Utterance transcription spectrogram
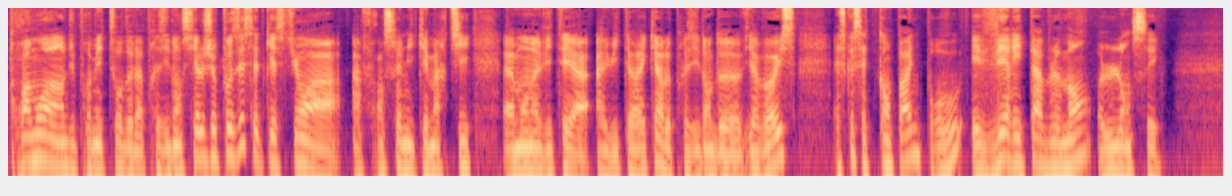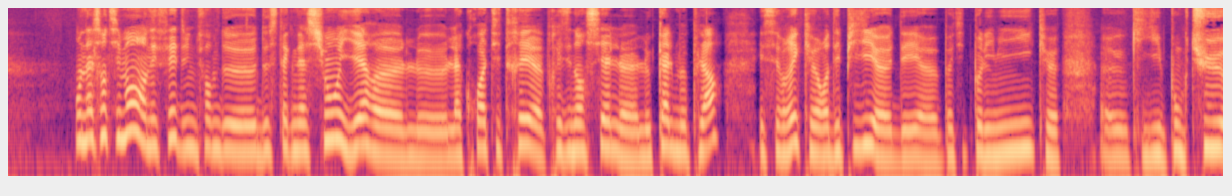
trois mois hein, du premier tour de la présidentielle. Je posais cette question à, François Mickey Marty, euh, mon invité à, à 8h15, le président de Via Voice. Est-ce que cette campagne pour vous est véritablement lancée? On a le sentiment, en effet, d'une forme de, stagnation. Hier, euh, la croix titrée euh, présidentielle, euh, le calme plat. Et c'est vrai qu'en dépit des petites polémiques qui ponctuent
